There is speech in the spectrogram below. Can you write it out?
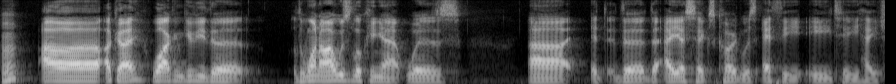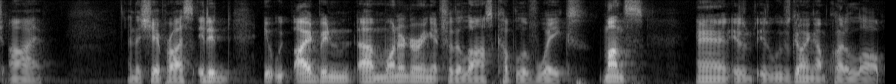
Huh? Uh, okay. Well, I can give you the the one I was looking at was uh, it, the the ASX code was ETHI E T H I, and the share price it had it w- I'd been uh, monitoring it for the last couple of weeks months, and it it was going up quite a lot,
